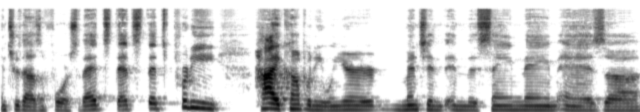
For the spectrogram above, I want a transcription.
in 2004. So that's that's that's pretty high company when you're mentioned in the same name as uh,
